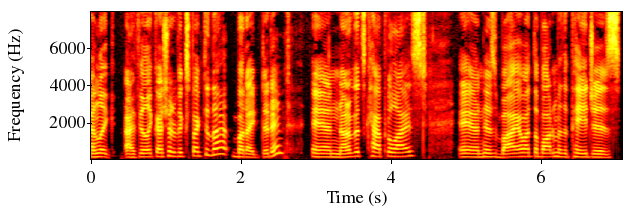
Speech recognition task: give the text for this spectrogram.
And like, I feel like I should have expected that, but I didn't. And none of it's capitalized. And his bio at the bottom of the page is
